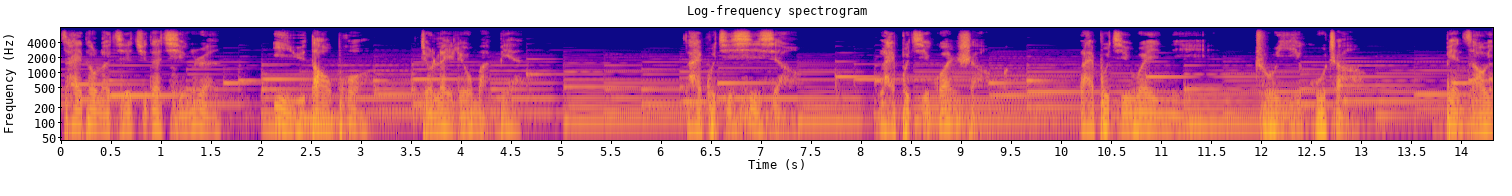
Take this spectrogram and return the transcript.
猜透了结局的情人，一语道破就泪流满面。来不及细想，来不及观赏，来不及为你逐一鼓掌，便早已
